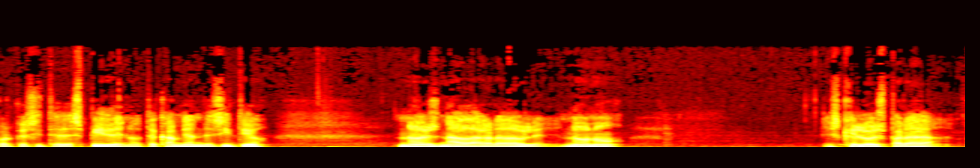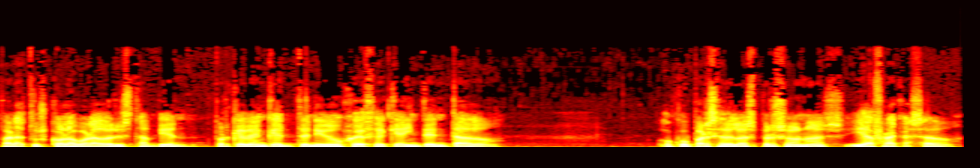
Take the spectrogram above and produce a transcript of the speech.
porque si te despiden o te cambian de sitio, no es nada agradable. No, no. Es que lo es para, para tus colaboradores también, porque ven que han tenido un jefe que ha intentado ocuparse de las personas y ha fracasado.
